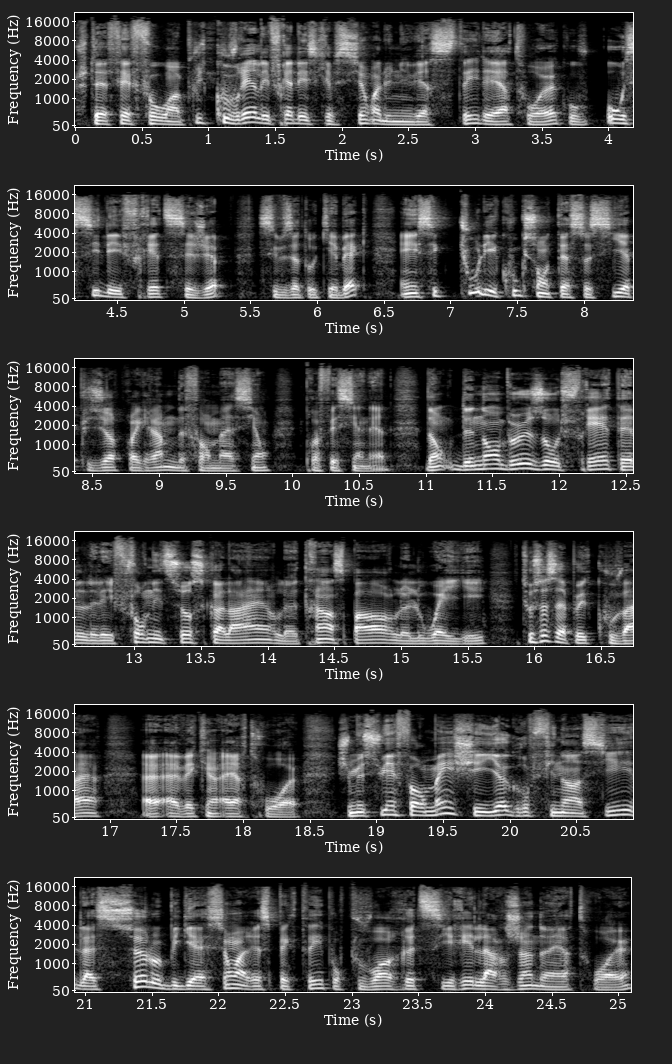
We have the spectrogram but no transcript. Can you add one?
Tout à fait faux. En plus de couvrir les frais d'inscription à l'université, les R3E couvrent aussi les frais de cégep, si vous êtes au Québec, ainsi que tous les coûts qui sont associés à plusieurs programmes de formation professionnelle. Donc, de nombreux autres frais, tels les fournitures scolaires, le transport, le loyer, tout ça, ça peut être couvert euh, avec un R3E. Je me suis informé chez IA Groupe Financier, la seule obligation à respecter pour pouvoir retirer l'argent d'un R3E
